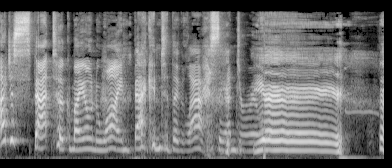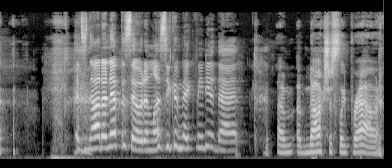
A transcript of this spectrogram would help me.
I just spat took my own wine back into the glass, Andrew. Yay! It's not an episode unless you can make me do that. I'm obnoxiously proud.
